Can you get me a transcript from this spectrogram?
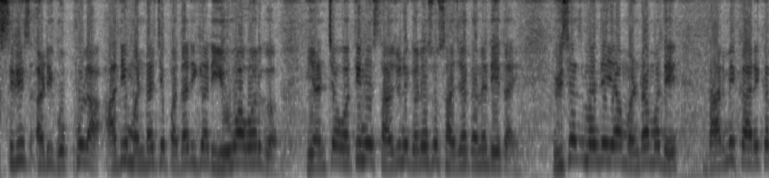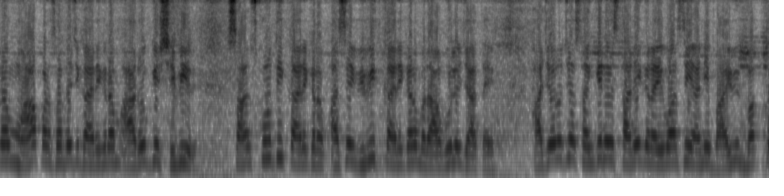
श्रीस अडी गोप्पुला आदी मंडळाचे पदाधिकारी युवा वर्ग यांच्या वतीने सार्वजनिक गणेशोत्सव साजरा करण्यात येत आहे. विशेष म्हणजे या मंडळामध्ये धार्मिक कार्यक्रम महाप्रसादाचे कार्यक्रम आरोग्य शिबिर सांस्कृतिक कार्यक्रम असे विविध कार्यक्रम राबवले जात आहे. हजारोच्या संख्येने स्थानिक रहिवासी आणि भाविक भक्त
